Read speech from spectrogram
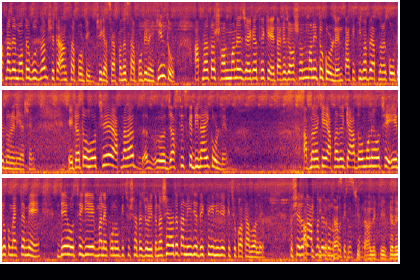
আপনাদের মতে বুঝলাম সেটা আনসাপোর্টিভ ঠিক আছে আপনাদের সাপোর্টই নেই। কিন্তু আপনারা তার সম্মানের জায়গা থেকে তাকে যে অসম্মানিত করলেন তাকে কীভাবে আপনারা কোর্টে ধরে নিয়ে আসেন? এটা তো হচ্ছে আপনারা জাস্টিসকে ডিনাই করলেন। আপনারা কি আপনাদেরকে আদৌ মনে হচ্ছে এরকম একটা মেয়ে যে হচ্ছে গিয়ে মানে কোনো কিছুর সাথে জড়িত না? সে হয়তো তার নিজের দিক থেকে নিজের কিছু কথা বলে। তো সেটা তো আপনাদের কোনো ক্ষতি করছে তাহলে কি এখানে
